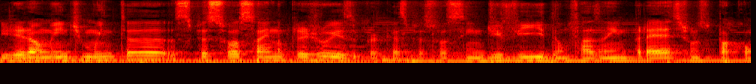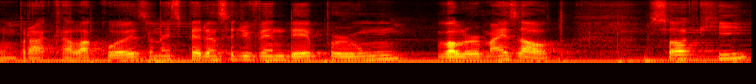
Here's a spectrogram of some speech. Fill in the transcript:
e geralmente muitas pessoas saem no prejuízo, porque as pessoas se endividam, fazem empréstimos para comprar aquela coisa na esperança de vender por um valor mais alto. Só que,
